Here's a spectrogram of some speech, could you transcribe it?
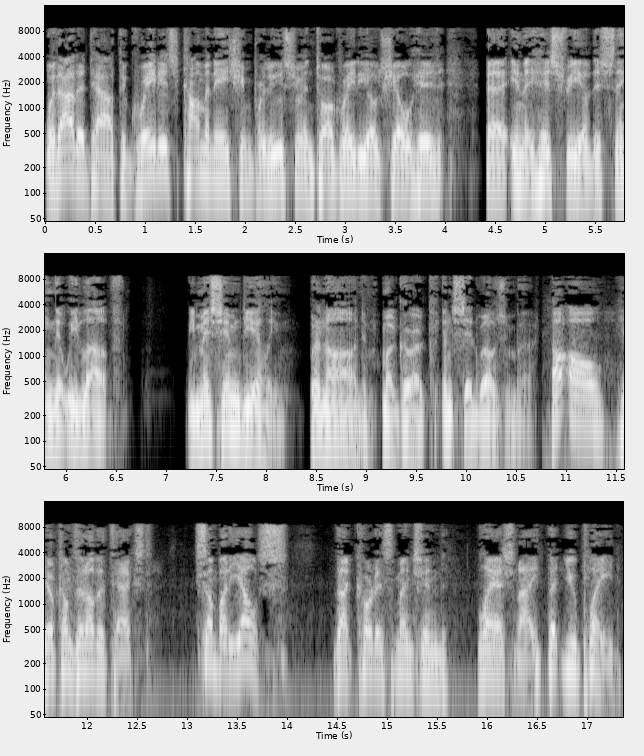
Without a doubt, the greatest combination producer and talk radio show his, uh, in the history of this thing that we love. We miss him dearly. Bernard McGuirk, and Sid Rosenberg. Uh oh, here comes another text. Somebody else that Curtis mentioned last night that you played.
